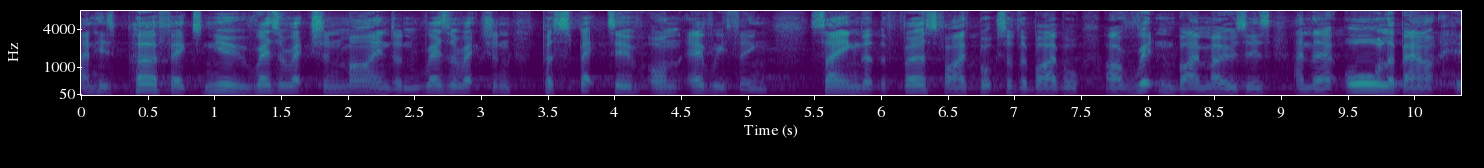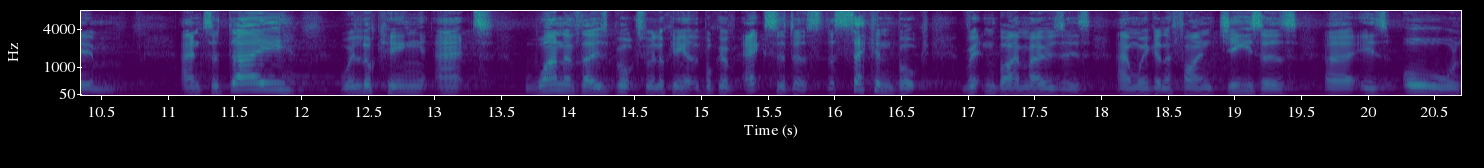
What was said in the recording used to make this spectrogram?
and his perfect new resurrection mind and resurrection perspective on everything, saying that the first five books of the Bible are written by Moses and they're all about him. And today we're looking at one of those books. We're looking at the book of Exodus, the second book written by Moses, and we're going to find Jesus uh, is all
